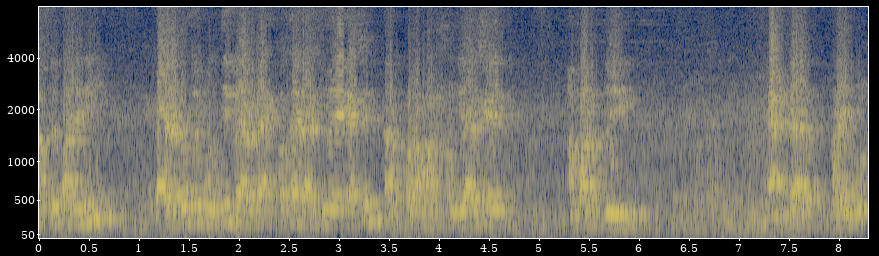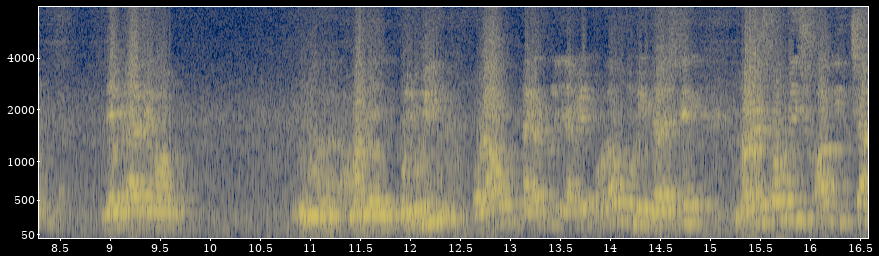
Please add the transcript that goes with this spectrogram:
আসতে পারেনি। প্যারাডোকে বলতে প্যারাডো এক কথায় রাজি হয়ে গেছেন, তারপর আমার সঙ্গে আছেন আমার দুই, একটা ভাই বোন, দেবরাজ এবং আমাদের বুলবুলি। ওরাও ম্যারাথনে যাবে, ওরাও খুব ইন্টারেস্টেড নরেশবাবুর এই সৎ ইচ্ছা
